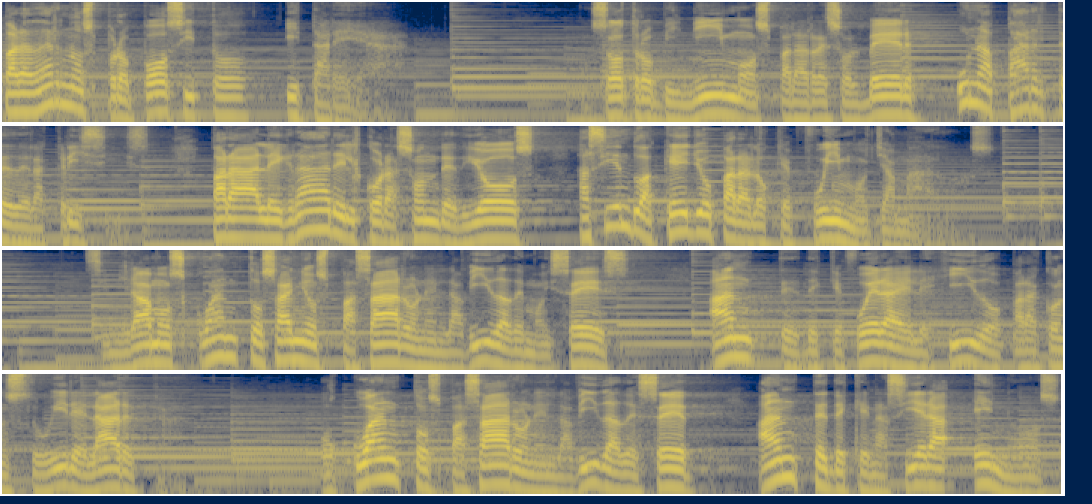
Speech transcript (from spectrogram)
para darnos propósito y tarea. Nosotros vinimos para resolver una parte de la crisis, para alegrar el corazón de Dios haciendo aquello para lo que fuimos llamados. Si miramos cuántos años pasaron en la vida de Moisés, antes de que fuera elegido para construir el arca? ¿O cuántos pasaron en la vida de Sed antes de que naciera Enos?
